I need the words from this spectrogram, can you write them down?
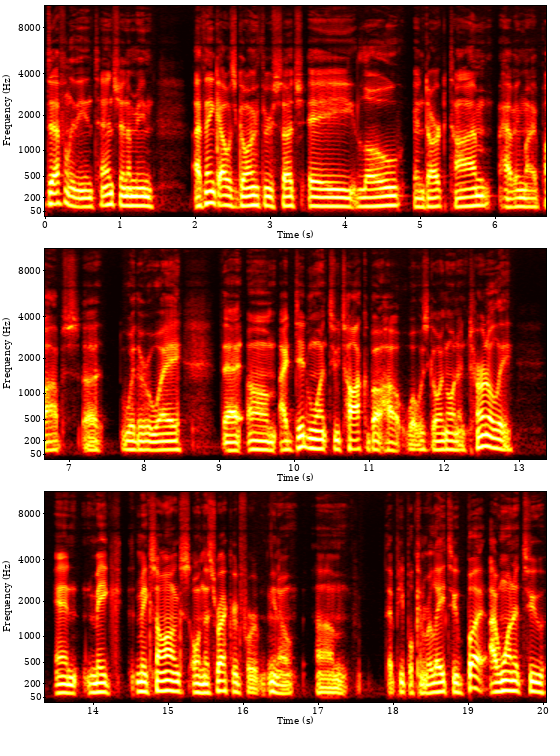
definitely the intention. I mean, I think I was going through such a low and dark time, having my pops uh, wither away, that um, I did want to talk about how what was going on internally, and make make songs on this record for you know um, that people can relate to. But I wanted to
